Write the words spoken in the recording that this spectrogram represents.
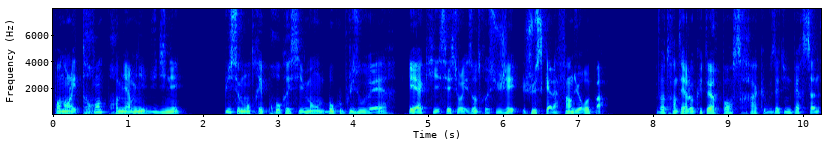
pendant les 30 premières minutes du dîner, puis se montrer progressivement beaucoup plus ouvert et acquiescer sur les autres sujets jusqu'à la fin du repas. Votre interlocuteur pensera que vous êtes une personne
